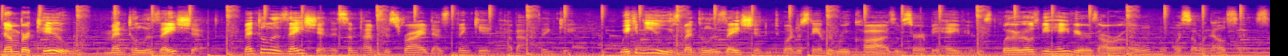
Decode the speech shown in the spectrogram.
Number 2 Mentalization. Mentalization is sometimes described as thinking about thinking. We can use mentalization to understand the root cause of certain behaviors, whether those behaviors are our own or someone else's.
